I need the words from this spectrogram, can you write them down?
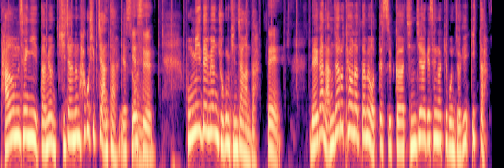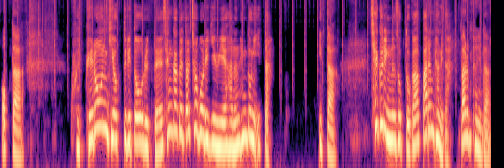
다음 생이 있다면 기자는 하고 싶지 않다. yes or no. yes, 봄이 되면 조금 긴장한다. 네, 내가 남자로 태어났다면 어땠을까 진지하게 생각해 본 적이 있다. 없다, 괴- 괴로운 기억들이 떠오를 때 생각을 떨쳐버리기 위해 하는 행동이 있다. 있다, 책을 읽는 속도가 빠른 편이다. 빠른 편이다,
